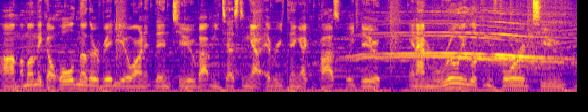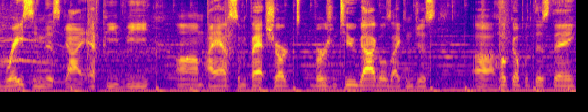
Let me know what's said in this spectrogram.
Um, I'm going to make a whole nother video on it then too about me testing out everything I can possibly do. And I'm really looking forward to racing this guy, FPV. Um, I have some Fat Shark version 2 goggles I can just uh, hook up with this thing.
